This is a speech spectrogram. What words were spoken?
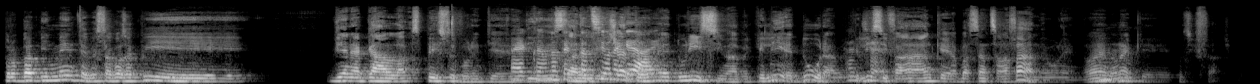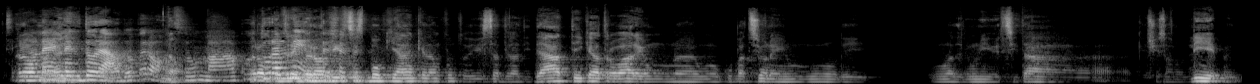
probabilmente questa cosa qui viene a galla spesso e volentieri. Ecco, è una tentazione che Certo, hai. È durissima perché lì è dura, perché Eh, lì si certo. fa anche abbastanza la fame volendo, eh? Mm. non è che è così facile. Però non è magari- l'Eldorado, però No. insomma, però potrebbero culturalmente. aprirsi questo- sbocchi anche da un punto di vista della didattica, trovare un- un'occupazione in uno dei- una delle università che ci sono lì e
